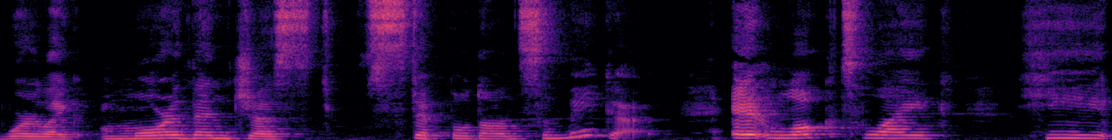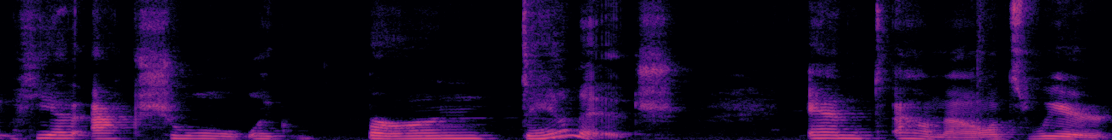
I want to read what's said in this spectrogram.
were like more than just stippled on some makeup. It looked like he he had actual like burn damage. And I don't know, it's weird.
